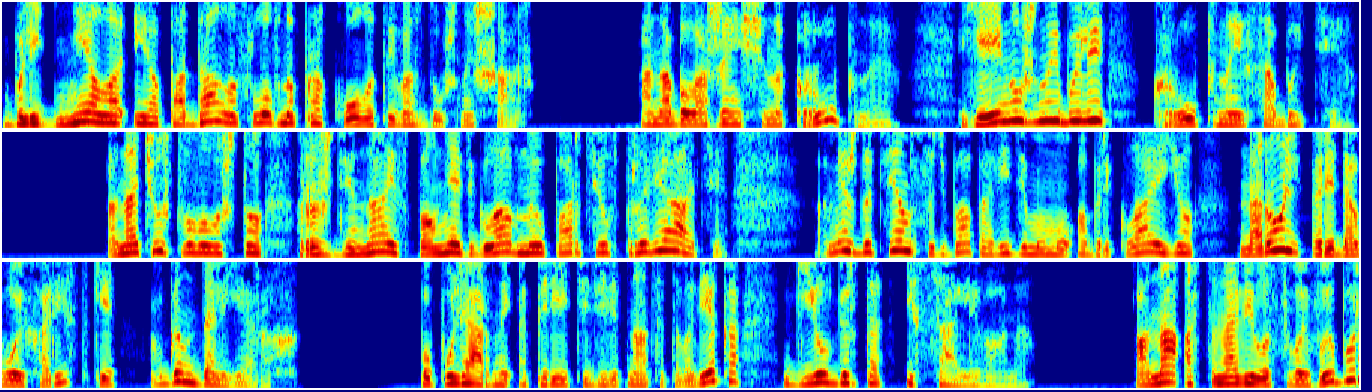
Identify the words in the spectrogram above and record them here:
бледнела и опадала, словно проколотый воздушный шар. Она была женщина крупная, ей нужны были крупные события. Она чувствовала, что рождена исполнять главную партию в травиате, а между тем судьба, по-видимому, обрекла ее на роль рядовой хористки в гондольерах популярной оперетте XIX века Гилберта и Салливана. Она остановила свой выбор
